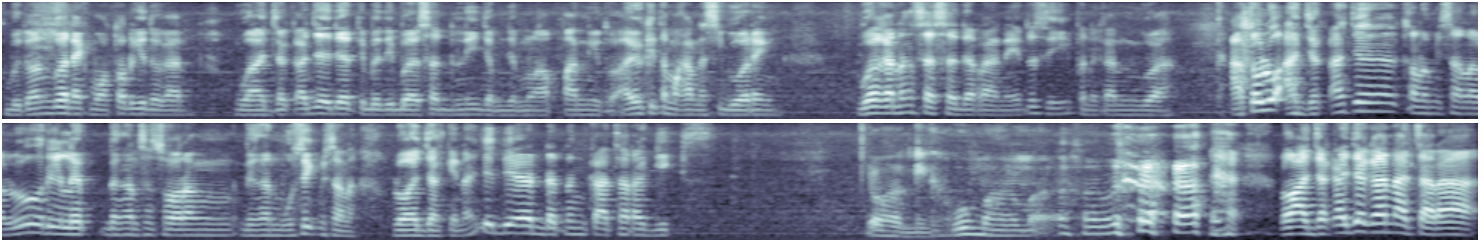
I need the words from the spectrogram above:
kebetulan gua naik motor gitu kan. Gua ajak aja dia tiba-tiba suddenly jam-jam 8 gitu. Ayo kita makan nasi goreng. Gua kadang sesederhana itu sih pendekatan gua. Atau lu ajak aja kalau misalnya lu relate dengan seseorang dengan musik misalnya, lu ajakin aja dia datang ke acara gigs. Wah, gigi gue mahal-mahal. lo ajak aja kan acara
